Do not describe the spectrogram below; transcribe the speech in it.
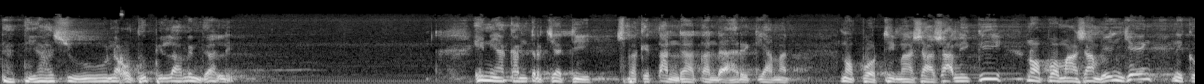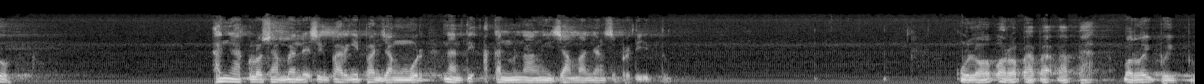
dadi asu naudzubillah min dalik ini akan terjadi sebagai tanda-tanda hari kiamat. Nopo di masa sakniki nopo masa benjing niku hanya kalau sampean lek sing paringi panjang umur nanti akan menangi zaman yang seperti itu Ulo para bapak-bapak, para ibu-ibu.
